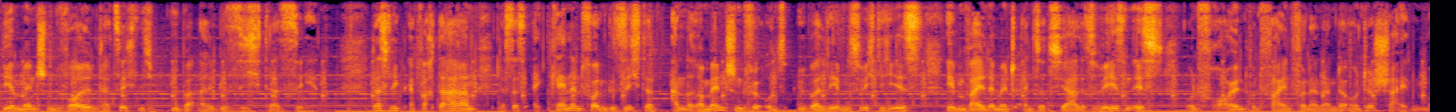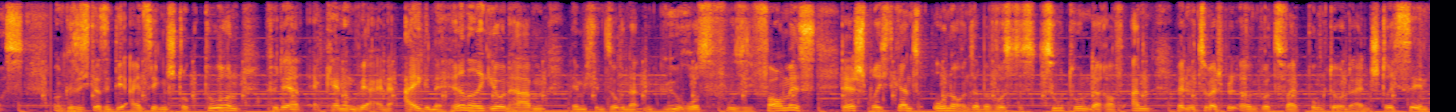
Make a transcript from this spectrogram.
Wir Menschen wollen tatsächlich überall Gesichter sehen. Das liegt einfach daran, dass das Erkennen von Gesichtern anderer Menschen für uns überlebenswichtig ist, eben weil der Mensch ein soziales Wesen ist und Freund und Feind voneinander unterscheiden muss. Und Gesichter sind die einzigen Strukturen, für deren Erkennung wir eine eigene Hirnregion haben, nämlich den sogenannten Gyrus fusiformis. Der spricht ganz ohne unser bewusstes Zutun darauf an, wenn wir zum Beispiel irgendwo zwei Punkte und einen Strich sehen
